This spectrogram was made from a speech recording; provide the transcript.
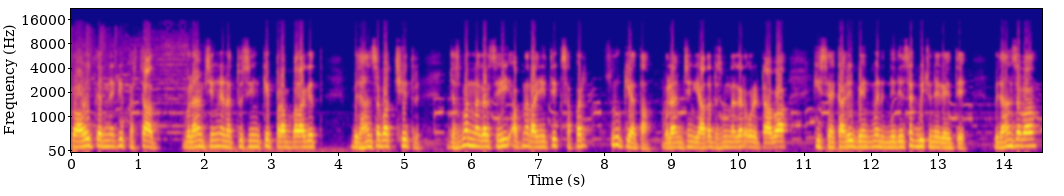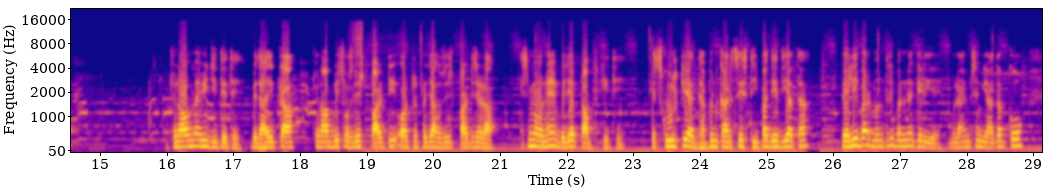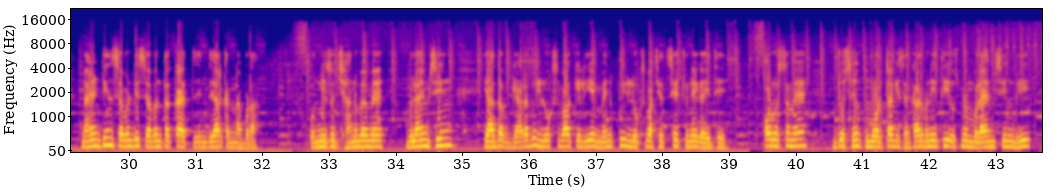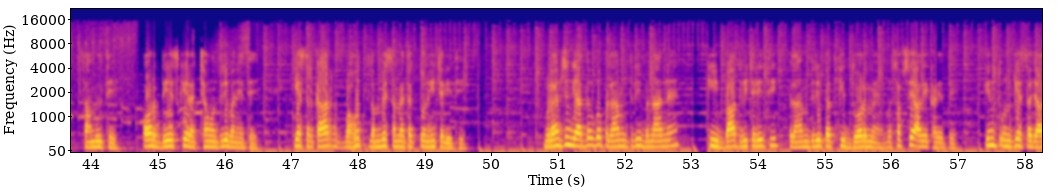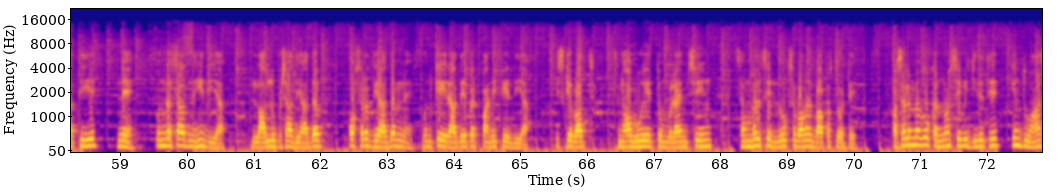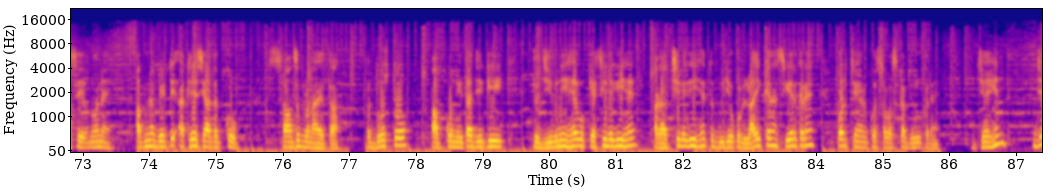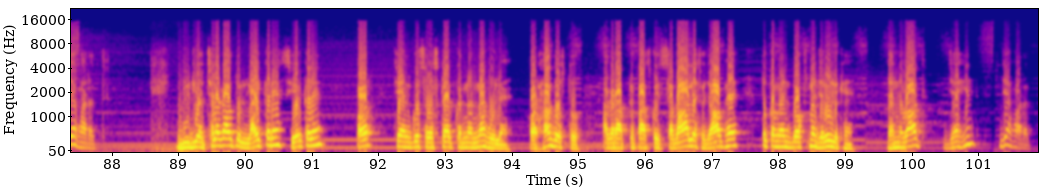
प्रभावित करने के पश्चात मुलायम सिंह ने नत्थु सिंह के परंपरागत विधानसभा क्षेत्र जसवंत नगर से ही अपना राजनीतिक सफ़र शुरू किया था। मुलायम सिंह यादव जसवंत नगर और इटावा की सहकारी बैंक में निदेशक भी चुने गए थे। विधानसभा चुनाव में भी जीते थे। विधायक का चुनाव भी सोशलिस्ट पार्टी और फिर प्रजा सोशलिस्ट पार्टी से लड़ा। इसमें उन्हें विजय प्राप्त की थी। स्कूल के अध्यापन कार्य से इस्तीफा दे दिया था। पहली बार मंत्री बनने के लिए मुलायम सिंह यादव को 1977 तक का इंतज़ार करना पड़ा। उन्नीस सौ छियानबे में मुलायम सिंह यादव ग्यारहवीं लोकसभा के लिए मैनपुरी लोकसभा क्षेत्र से चुने गए थे। और उस समय जो संयुक्त मोर्चा की सरकार बनी थी, उसमें मुलायम सिंह भी शामिल थे और देश के रक्षा मंत्री बने थे। यह सरकार बहुत लंबे समय तक तो नहीं चली थी। मुलायम सिंह यादव को प्रधानमंत्री बनाने की बात भी चली थी। प्रधानमंत्री पद की दौड़ में वह सबसे आगे खड़े थे, किंतु उनके सजातीय ने उनका साथ नहीं दिया। लालू प्रसाद यादव और शरद यादव ने उनके इरादे पर पानी फेर दिया। इसके बाद चुनाव हुए तो मुलायम सिंह संभल से लोकसभा में वापस लौटे। असल में वो कन्नौज से भी जीते थे, किंतु वहाँ से उन्होंने अपने बेटे अखिलेश यादव को सांसद बनाया था। तो दोस्तों, आपको नेताजी की जो जीवनी है वो कैसी लगी है? अगर अच्छी लगी है तो वीडियो को लाइक करें, शेयर करें और चैनल को सब्सक्राइब ज़रूर करें। जय हिंद, जय भारत। वीडियो अच्छा लगा हो तो लाइक करें, शेयर करें और चैनल को सब्सक्राइब करना ना भूलें। और हाँ दोस्तों, अगर आपके पास कोई सवाल या सुझाव है तो कमेंट बॉक्स में ज़रूर लिखें। धन्यवाद। जय हिंद। जय भारत।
